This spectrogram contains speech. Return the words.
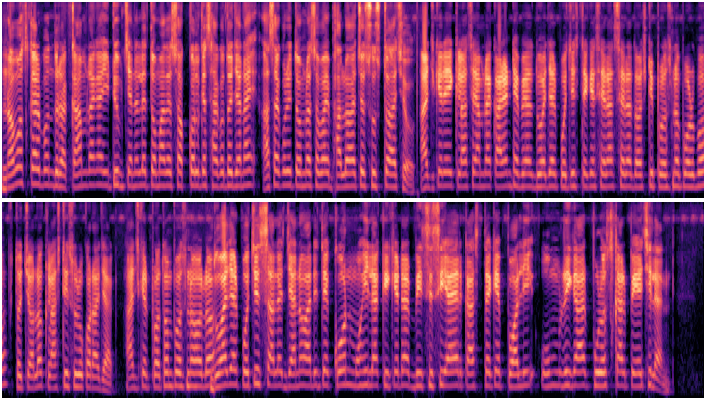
নমস্কার বন্ধুরা কামরাঙা ইউটিউব চ্যানেলে তোমাদের সকলকে স্বাগত জানাই। আশা করি তোমরা সবাই ভালো আছো, সুস্থ আছো। আজকের এই ক্লাসে আমরা কারেন্ট অ্যাফেয়ার্স দু হাজার পঁচিশ থেকে সেরা সেরা দশটি প্রশ্ন পড়ব। তো চলো ক্লাসটি শুরু করা যাক। আজকের প্রথম প্রশ্ন হলো দু হাজার পঁচিশ সালের জানুয়ারিতে কোন মহিলা ক্রিকেটার বিসিসিআই এর কাছ থেকে পলি উমরিগার পুরস্কার পেয়েছিলেন?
